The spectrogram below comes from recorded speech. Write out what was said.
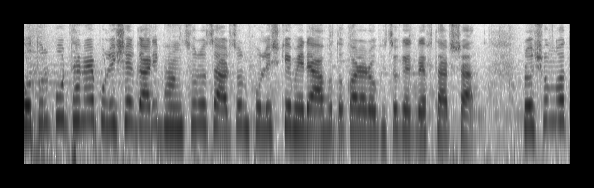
কতুলপুর থানার পুলিশের গাড়ি ভাঙচুর ও চারজন পুলিশকে মেরে আহত করার অভিযোগে গ্রেফতার সাত। প্রসঙ্গত,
